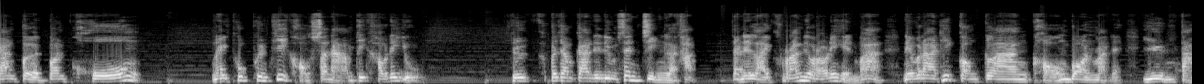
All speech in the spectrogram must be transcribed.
การเปิดบอลโค้ง ในทุกพื้นที่ของสนามที่เขาได้อยู่ คือประจำการในริมเส้นจริงแหละครับ แต่ในหลายครั้งที่เราได้เห็นว่า ในเวลาที่กองกลางของบอลมัดเนี่ยยืนต่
